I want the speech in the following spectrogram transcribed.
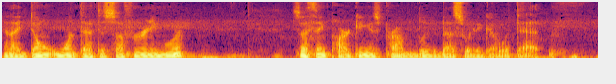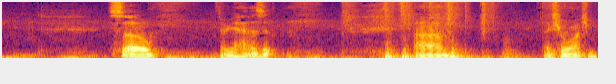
and I don't want that to suffer anymore. So I think parking is probably the best way to go with that. So, there you has it. Um, thanks for watching.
